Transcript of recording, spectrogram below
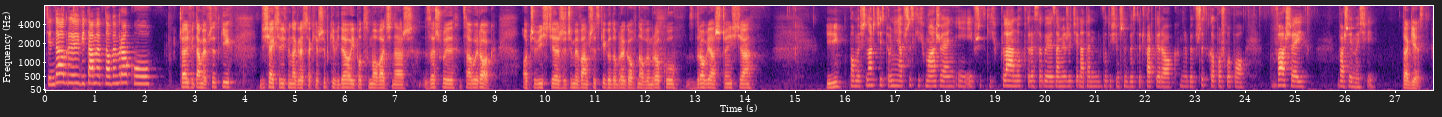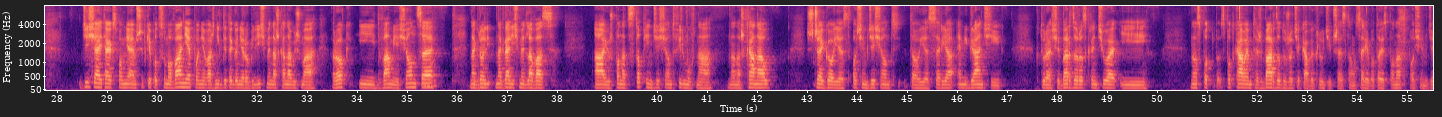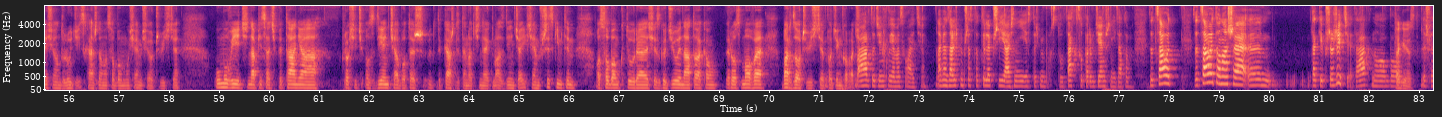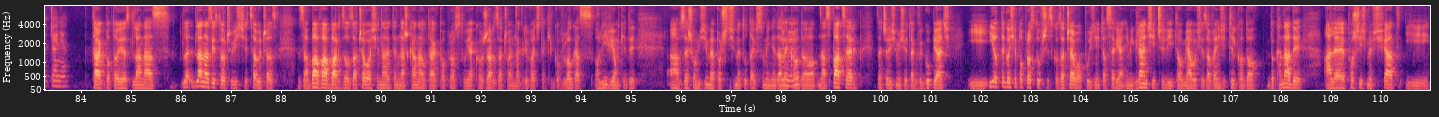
Dzień dobry, witamy w nowym roku. Cześć, witamy wszystkich. Dzisiaj chcieliśmy nagrać takie szybkie wideo i podsumować nasz zeszły cały rok. Oczywiście życzymy Wam wszystkiego dobrego w nowym roku, zdrowia, szczęścia i Pomyślności, spełnienia wszystkich marzeń i, i wszystkich planów, które sobie zamierzycie na ten 2024 rok, żeby wszystko poszło po Waszej, waszej myśli. tak jest. Dzisiaj, tak jak wspomniałem, szybkie podsumowanie, ponieważ nigdy tego nie robiliśmy. Nasz kanał już ma rok i dwa miesiące. Nagroli, nagraliśmy dla Was a już ponad 150 filmów na, na nasz kanał, z czego jest 80 to jest seria Emigranci, która się bardzo rozkręciła i no, spot, spotkałem też bardzo dużo ciekawych ludzi przez tą serię, bo to jest ponad 80 ludzi. Z każdą osobą musiałem się oczywiście umówić, napisać pytania, prosić o zdjęcia, bo też każdy ten odcinek ma zdjęcia i chciałem wszystkim tym osobom, które się zgodziły na taką rozmowę, bardzo oczywiście podziękować. Bardzo dziękujemy, słuchajcie. Nawiązaliśmy przez to tyle przyjaźni jesteśmy po prostu tak super wdzięczni za to, za całe, za całe to nasze ym, takie przeżycie, tak? No bo Tak jest. doświadczenie. Tak, bo to jest dla nas, dla, dla nas jest to oczywiście cały czas zabawa. Bardzo zaczęło się na ten nasz kanał tak po prostu jako żart zacząłem nagrywać takiego vloga z Oliwią, kiedy a w zeszłą zimę poszliśmy tutaj w sumie niedaleko do, na spacer. Zaczęliśmy się tak wygłupiać. I, I od tego się po prostu wszystko zaczęło. Później ta seria Emigranci, czyli to miało się zawęzić tylko do, do Kanady, ale poszliśmy w świat i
